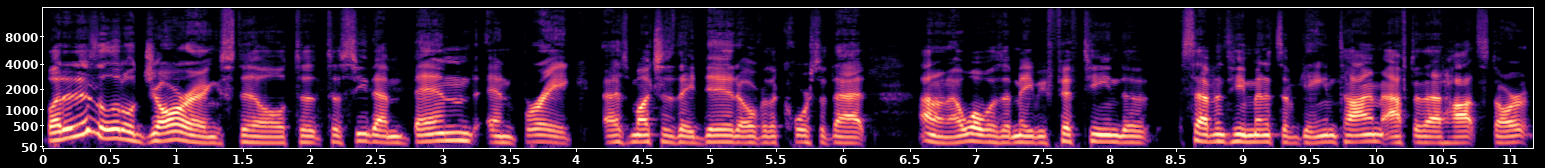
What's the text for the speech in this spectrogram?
but it is a little jarring still to to see them bend and break as much as they did over the course of that. I don't know what was it, maybe fifteen to 17 minutes of game time after that hot start.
